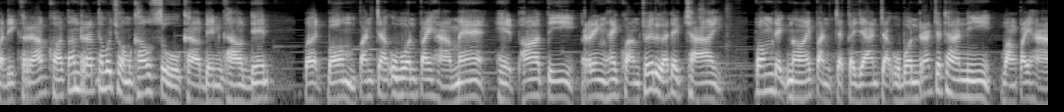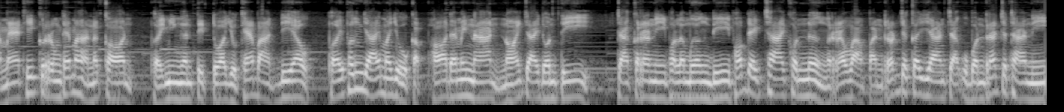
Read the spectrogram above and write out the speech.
วัสดีครับ ขอต้อนรับท่านผู้ชมเข้าสู่ข่าวเด่นข่าวเด็ด เปิดปมปั่นจากอุบลไปหาแม่ เหตุพ่อตี เร่งให้ความช่วยเหลือเด็กชายปมเด็กน้อยปั่นจักรยานจากอุบลราชธานี หวังไปหาแม่ที่กรุงเทพมหานคร เผยมีเงินติดตัวอยู่แค่บาทเดียว เผยเพิ่งย้ายมาอยู่กับพ่อได้ไม่นาน น้อยใจโดนตี จากกรณีพลเมืองดีพบเด็กชายคนหนึ่ง ระหว่างปั่นรถจักรยานจากอุบลราชธานี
